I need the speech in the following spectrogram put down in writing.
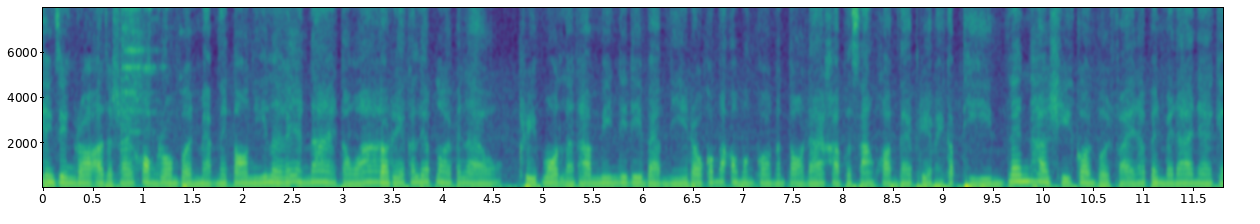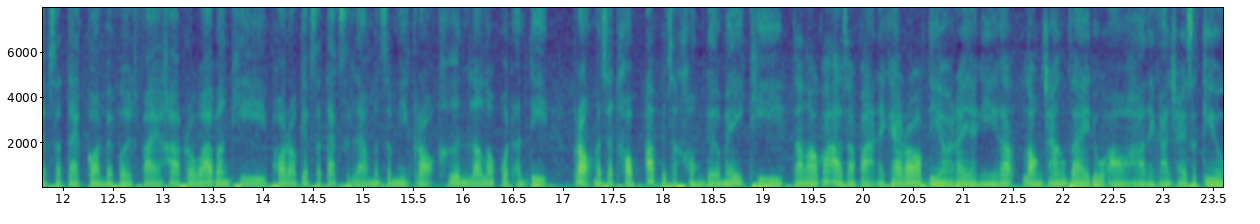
จริง ๆ เราอาจจะใช้ของโรมเปิดแมปในตอนนี้เลยก็ยังได้ แต่ว่าดอเรียก็เรียบร้อยไปแล้วคลิปหมดและทำมิ่งดีๆ แบบนี้เราก็มาเอามังกรกันต่อได้ค่ะ เพื่อสร้างความได้เปรียบให้กับทีม เล่นทาชิก่อนเปิดไฟถ้าเป็นไปได้เนี่ยเก็บสแต็กก่อนไปเปิดไฟค่ะ เพราะว่าบางที พอเราเก็บสแต็กเสร็จแล้วมันจะมีเกราะขึ้น แล้วเรากดอันติเกราะมันจะท็อปอัพไปจากของเดิมให้อีกที แต่เราก็อาจจะปาดได้แค่รอบเดียวอะไรอย่างนี้ก็ลองช่างใจดูเอาค่ะในการใช้สกิล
